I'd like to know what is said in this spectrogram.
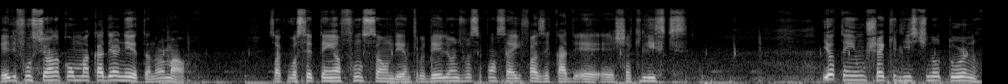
Ele funciona como uma caderneta normal, só que você tem a função dentro dele onde você consegue fazer é, é, checklists. E eu tenho um checklist noturno.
